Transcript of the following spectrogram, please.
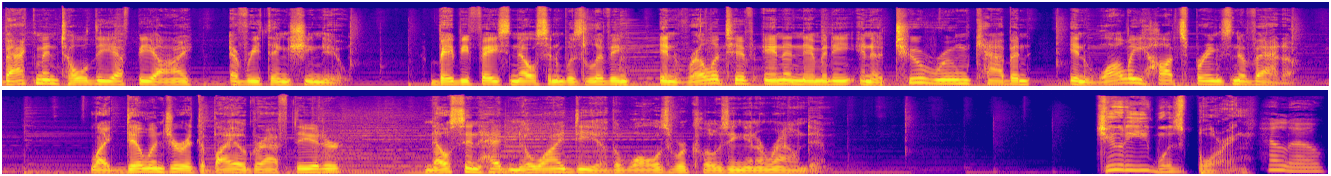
Backman told the FBI everything she knew. Babyface Nelson was living in relative anonymity in a two room cabin in Wally Hot Springs, Nevada. Like Dillinger at the Biograph Theater, Nelson had no idea the walls were closing in around him. Judy was boring. Hello.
